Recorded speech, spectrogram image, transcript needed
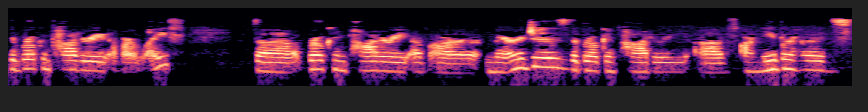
the broken pottery of our life the broken pottery of our marriages, the broken pottery of our neighborhoods,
